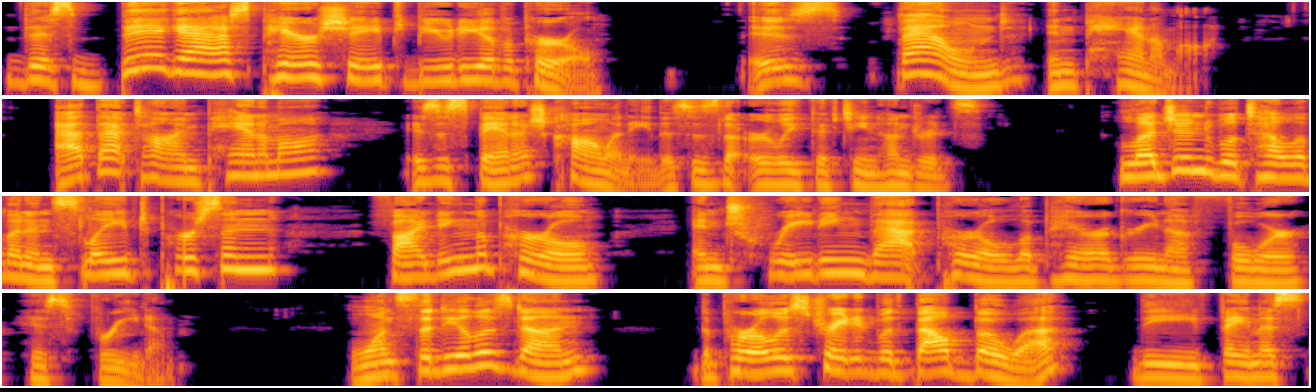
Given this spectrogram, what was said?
This big ass pear shaped beauty of a pearl is found in Panama. At that time, Panama is a Spanish colony. This is the early 1500s. Legend will tell of an enslaved person finding the pearl and trading that pearl, La Peregrina, for his freedom. Once the deal is done, the pearl is traded with Balboa, the famous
